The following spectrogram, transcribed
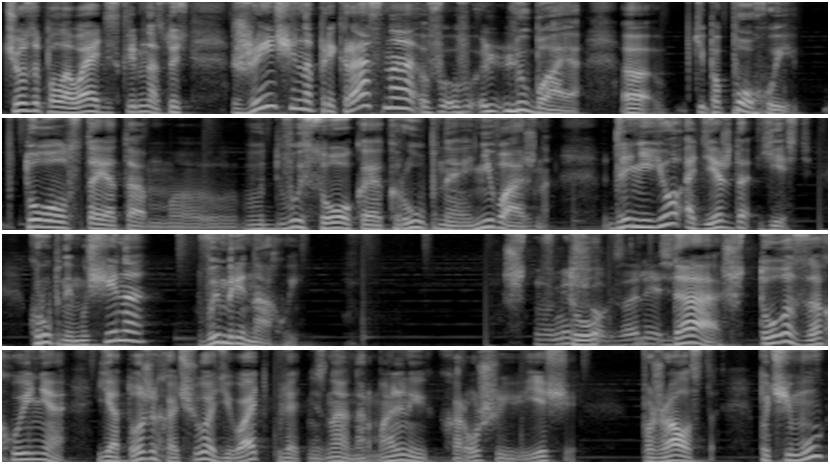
Что за половая дискриминация? То есть женщина прекрасна, в- в- любая, э, типа похуй, толстая там, э, высокая, крупная, неважно. Для нее одежда есть. Крупный мужчина, вымри нахуй. В мешок залезь. Да, что за хуйня? Я тоже хочу одевать, блядь, не знаю, нормальные, хорошие вещи. Пожалуйста. Почему,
